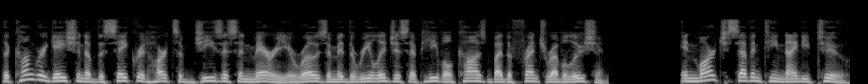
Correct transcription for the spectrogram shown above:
the Congregation of the Sacred Hearts of Jesus and Mary arose amid the religious upheaval caused by the French Revolution. In March 1792,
